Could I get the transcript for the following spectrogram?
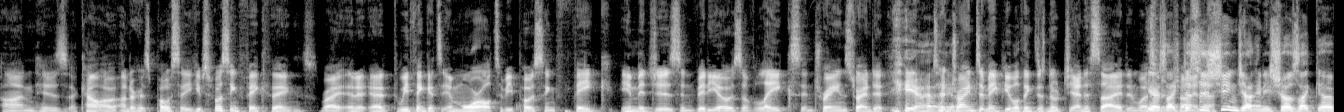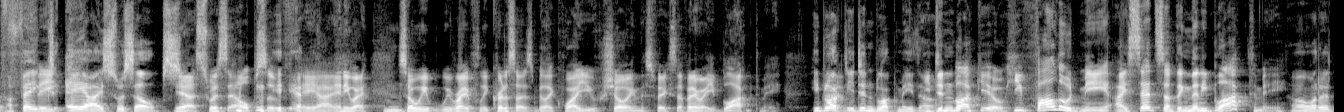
on his account uh, under his post. that He keeps posting fake things, right? And it, it, we think it's immoral to be posting fake images and videos of lakes and trains, trying to Yeah, to- yeah. trying to make people think there's no genocide in Western China. Yeah, it's like China. this is Xinjiang, and he shows like a, fake, fake- AI Swiss Alps. Yeah, Swiss Alps of Yeah. AI. Anyway, so we, we rightfully criticize and be like, why are you showing this fake stuff? Anyway, he blocked me. He blocked. He didn't block me though. He didn't block you. He followed me. I said something, then he blocked me. Oh, what a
